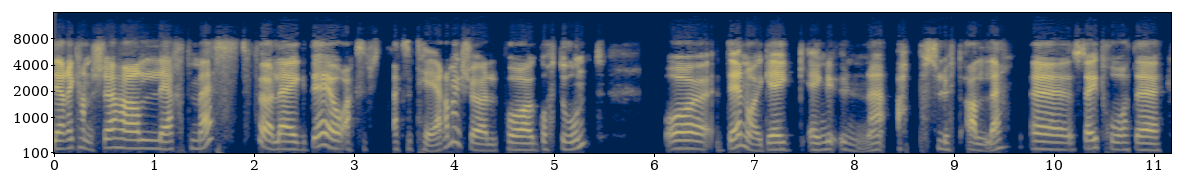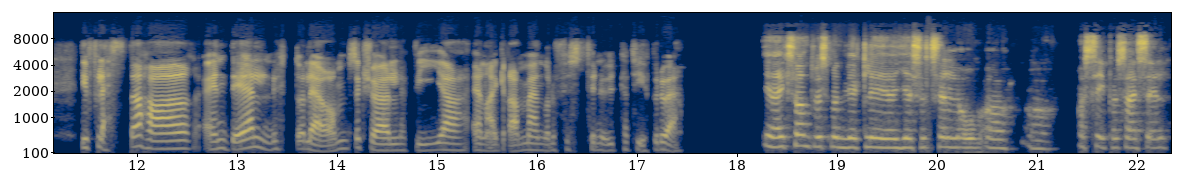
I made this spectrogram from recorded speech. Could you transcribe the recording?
der jeg kanskje har lært mest, føler jeg, det er å akseptere meg sjøl på godt og vondt. Og det er noe jeg egentlig unner absolutt alle. Eh, så jeg tror at det, de fleste har en del nytt å lære om seg sjøl via enagrammet når du først finner ut hva type du er. Ja, ikke sant. Hvis man virkelig gir seg selv lov å, å, å se på seg selv.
